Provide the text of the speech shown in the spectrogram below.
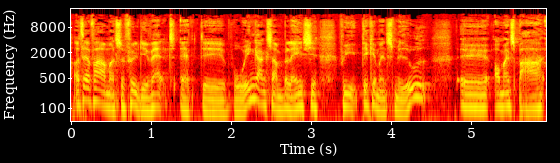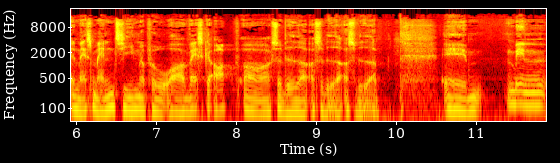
Og derfor har man selvfølgelig valgt at øh, bruge indgangsemballage, fordi det kan man smide ud, øh, og man sparer en masse mandetimer på at vaske op, og så videre, og så videre, og så videre. Øh, men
